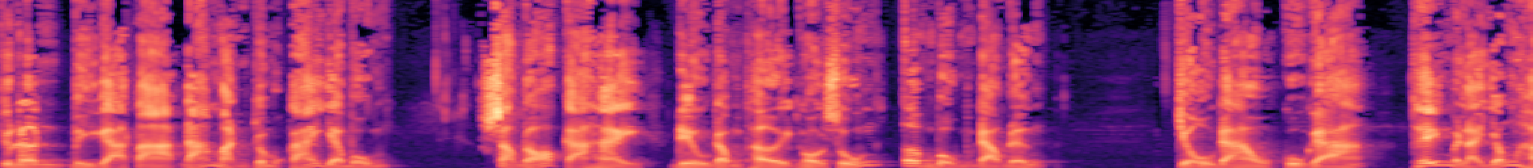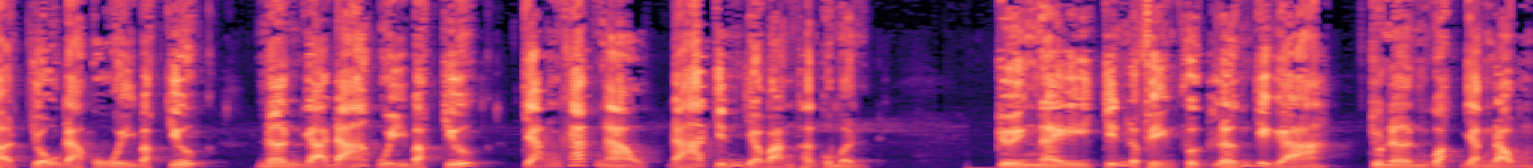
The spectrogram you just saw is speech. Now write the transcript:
cho nên bị gã ta đá mạnh cho một cái vào bụng. Sau đó cả hai đều đồng thời ngồi xuống ôm bụng đau đớn. Chỗ đau của gã thế mà lại giống hệt chỗ đau của quỷ bắt trước nên gã đá quỷ bắt trước chẳng khác nào đá chính vào bản thân của mình. Chuyện này chính là phiền phức lớn với gã cho nên quắc văn đông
